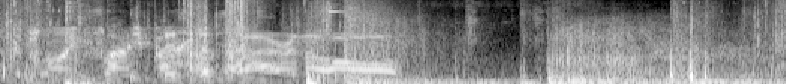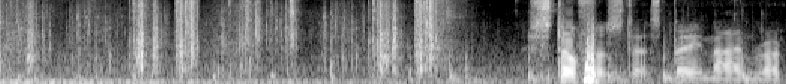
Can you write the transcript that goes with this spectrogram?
Deploying B flashbang. Fire in the hole. Still footsteps B main, Rog.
